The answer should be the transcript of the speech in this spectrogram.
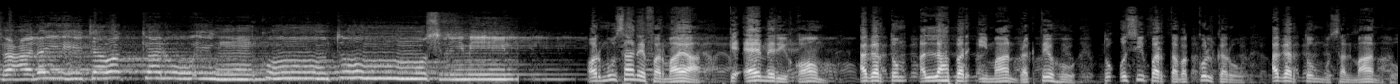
فعليه توكلوا إن كنتم مسلمين۔ اور موسا نے فرمایا کہ اے میری قوم اگر تم اللہ پر ایمان رکھتے ہو تو اسی پر توکل کرو اگر تم مسلمان ہو۔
